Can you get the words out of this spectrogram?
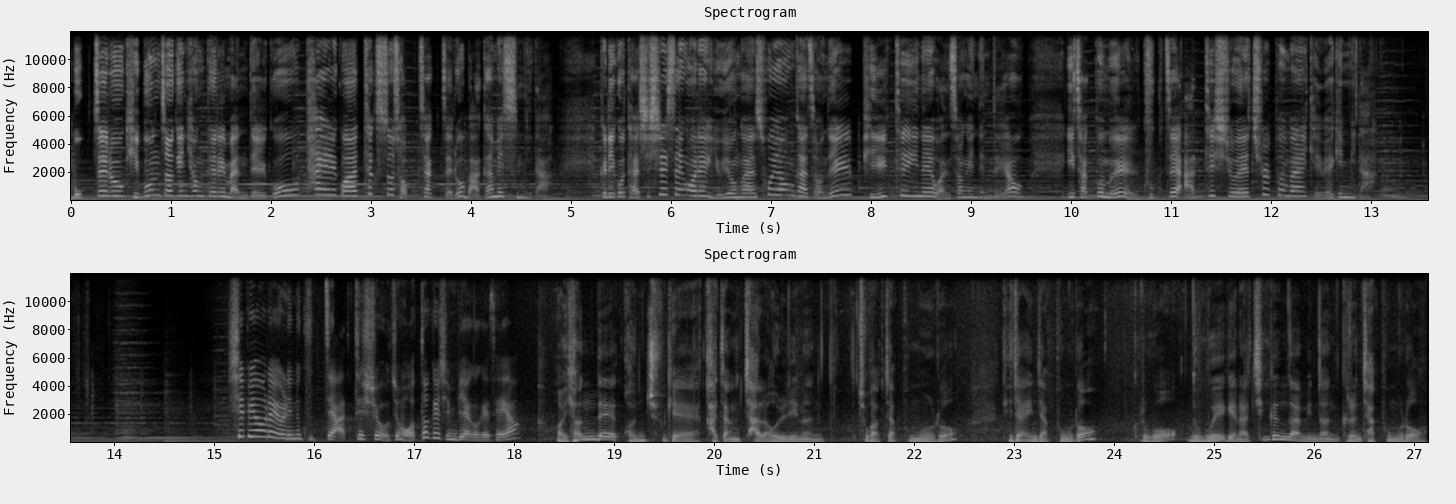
목재로 기본적인 형태를 만들고 타일과 특수 접착제로 마감했습니다. 그리고 다시 실생활에 유용한 소형 가전을 빌트인에 완성했는데요. 이 작품을 국제 아트쇼에 출품할 계획입니다. 12월에 열리는 국제 아트쇼 좀 어떻게 준비하고 계세요? 어, 현대 건축에 가장 잘 어울리는 조각 작품으로 디자인 작품으로 그리고 누구에게나 친근감 있는 그런 작품으로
